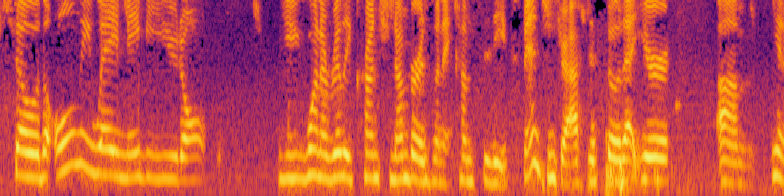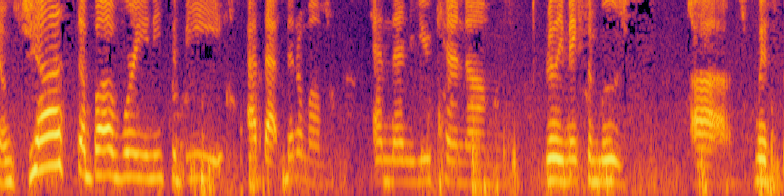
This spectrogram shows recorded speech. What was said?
So the only way maybe you don't, you want to really crunch numbers when it comes to the expansion draft is so that you're, um, you know, just above where you need to be at that minimum and then you can um, really make some moves uh, with.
